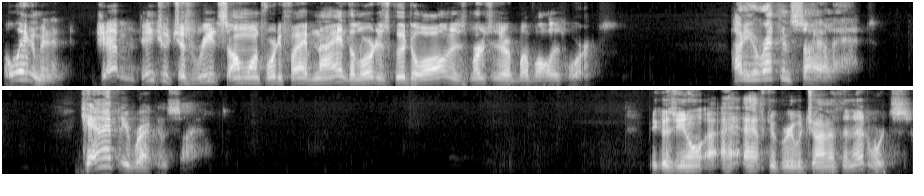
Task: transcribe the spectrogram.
But wait a minute, Jim, didn't you just read Psalm 145 9? The Lord is good to all, and his mercies are above all his works. How do you reconcile that? Can it be reconciled? Because, you know, I have to agree with Jonathan Edwards.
